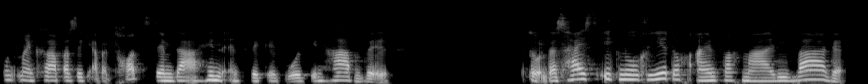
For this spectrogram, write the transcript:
und mein Körper sich aber trotzdem dahin entwickelt, wo ich ihn haben will. So, das heißt, ignorier doch einfach mal die Waage.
